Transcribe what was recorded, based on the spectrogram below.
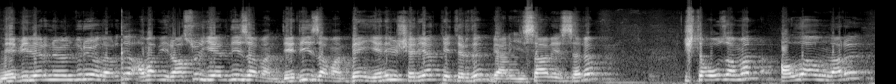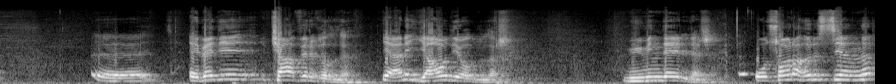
Nebilerini öldürüyorlardı ama bir Rasul geldiği zaman dediği zaman ben yeni bir şeriat getirdim yani İsa Aleyhisselam işte o zaman Allah onları e, ebedi kafir kıldı. Yani Yahudi oldular. Mümin değiller. O sonra Hristiyanlar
